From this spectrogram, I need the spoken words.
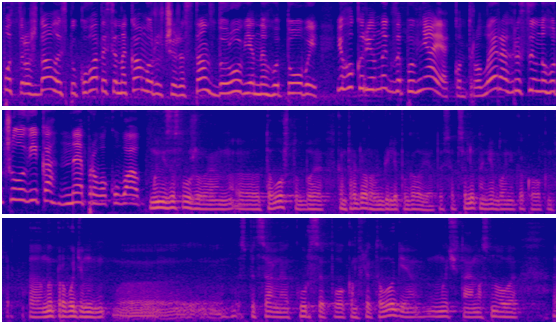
Постраждалий спілкуватися на камеру через стан здоров'я не готовий. Його керівник запевняє, контролер агресивного чоловіка не провокував. Мы не заслуживаем э, того, чтобы контролеров били по голове. То есть абсолютно не было никакого конфликта. Э, Мы проводим э, специальные курсы по конфликтологии. Мы читаем основы э,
